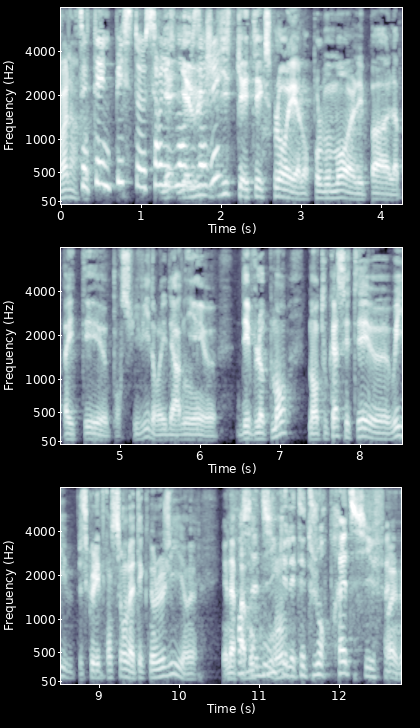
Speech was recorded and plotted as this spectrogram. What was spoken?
voilà. C'était une piste sérieusement envisagée Il y a une piste qui a été explorée. Alors pour le moment, elle n'a pas, pas, été euh, poursuivie dans les derniers euh, développements. Mais en tout cas, c'était, euh, oui, parce que les Français ont la technologie. Hein. Il n'y en a pas beaucoup. a dit hein. qu'elle était toujours prête s'il fallait.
